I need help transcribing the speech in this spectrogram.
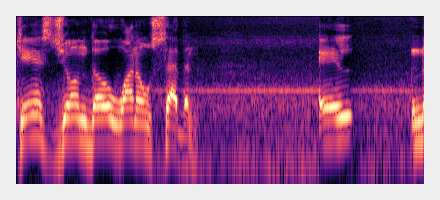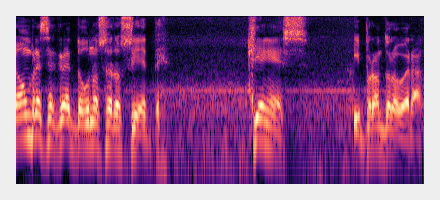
quién es John Doe 107. El nombre secreto 107. ¿Quién es? Y pronto lo verán.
